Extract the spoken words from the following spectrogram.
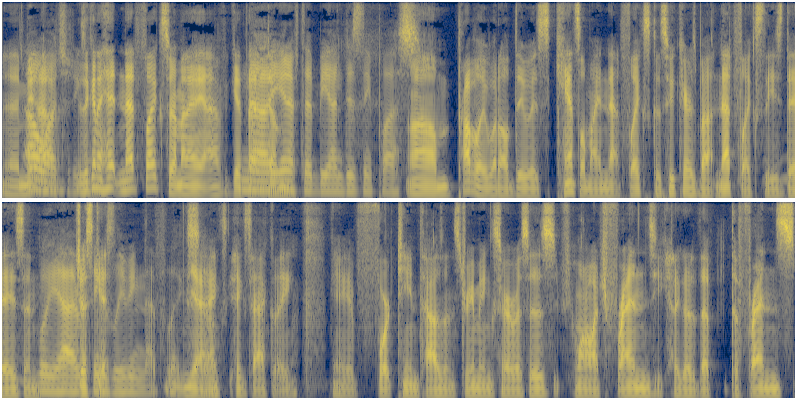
Uh, may- I'll uh, watch it Is it again. going to hit Netflix, or am I gonna have to get that. No, that you're to have to be on Disney Plus. um, probably what I'll do is cancel my Netflix because who cares about Netflix these days? And well, yeah, just everything is leaving Netflix. yeah, so. ex- exactly. Yeah, you have fourteen thousand streaming services. If you want to watch Friends, you got to go to the the Friends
